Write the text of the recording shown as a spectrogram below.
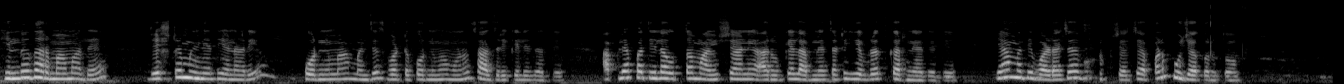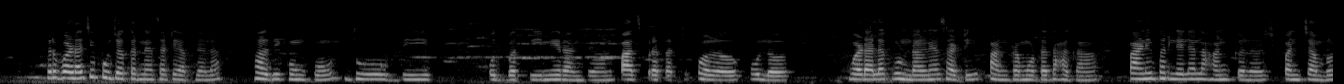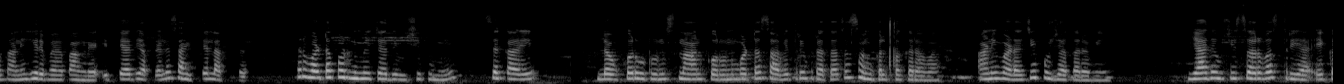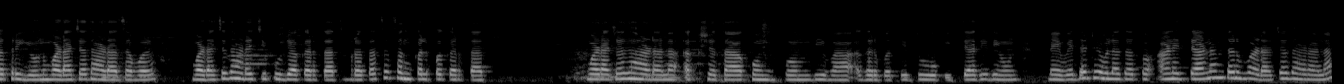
हिंदू धर्मामध्ये ज्येष्ठ महिन्यात येणारी पौर्णिमा म्हणजेच वटपौर्णिमा म्हणून साजरी केली जाते. आपल्या पतीला उत्तम आयुष्य आणि आरोग्य लाभण्यासाठी हे व्रत करण्यात येते. यामध्ये वडाच्या वृक्षाची आपण पूजा करतो. तर वडाची पूजा करण्यासाठी आपल्याला हळदी कुंकू धूप दीप उदबत्ती निरांजन पाच प्रकारची फळं फुलं वडाला गुंडाळण्यासाठी पांढरा मोठा धागा पाणी भरलेला लहान कलश पंचामृत आणि हिरव्या पांगड्या इत्यादी आपल्याला साहित्य लागतं. तर वटपौर्णिमेच्या दिवशी तुम्ही सकाळी लवकर उठून स्नान करून वटसावित्री व्रताचा संकल्प करावा आणि वडाची पूजा करावी. या दिवशी सर्व स्त्रिया एकत्र येऊन वडाच्या झाडाजवळ वडाच्या झाडाची पूजा करतात व्रताचा संकल्प करतात. वडाच्या झाडाला अक्षता कुमकुम दिवा अगरबत्ती धूप इत्यादी देऊन नैवेद्य ठेवला जातो आणि त्यानंतर वडाच्या झाडाला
